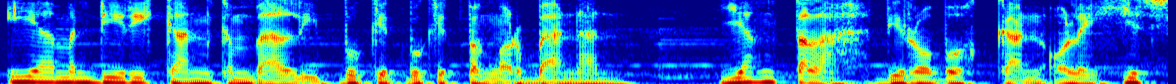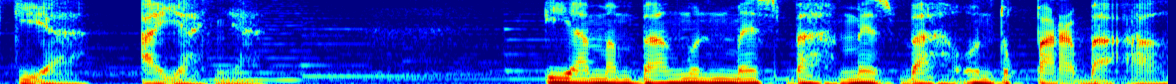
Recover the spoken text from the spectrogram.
ia mendirikan kembali bukit-bukit pengorbanan yang telah dirobohkan oleh Hizkia ayahnya. Ia membangun mesbah-mesbah untuk para Baal,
